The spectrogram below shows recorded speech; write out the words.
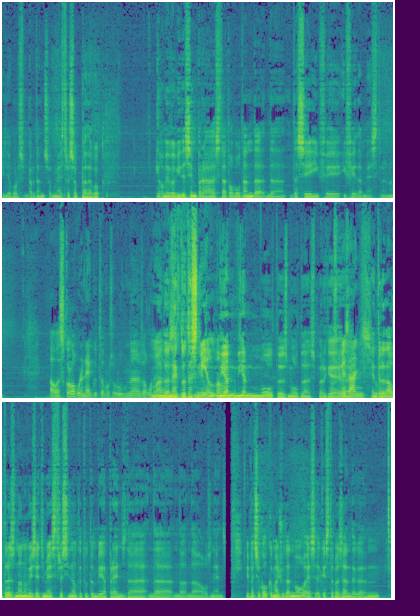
i llavors per tant soc mestre, soc pedagog i la meva vida sempre ha estat al voltant de, de, de ser i fer, i fer de mestre no? A l'escola alguna anècdota amb els alumnes? Algunes... Home, d'anècdotes n'hi no? ha, ha moltes, moltes, perquè Els primers eh, anys. entre d'altres no només ets mestre, sinó que tu també aprens de, de, de, dels nens. Jo penso que el que m'ha ajudat molt és aquesta vessant de que mm,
